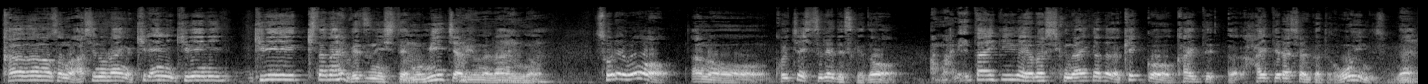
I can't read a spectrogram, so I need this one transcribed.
体のその足のラインが綺麗に綺麗に綺麗汚いは別にしてもう見えちゃうようなラインのそれをあのこう言っちゃ失礼ですけどあまり体型がよろしくない方が結構履いて履いてらっしゃる方が多いんですよね、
